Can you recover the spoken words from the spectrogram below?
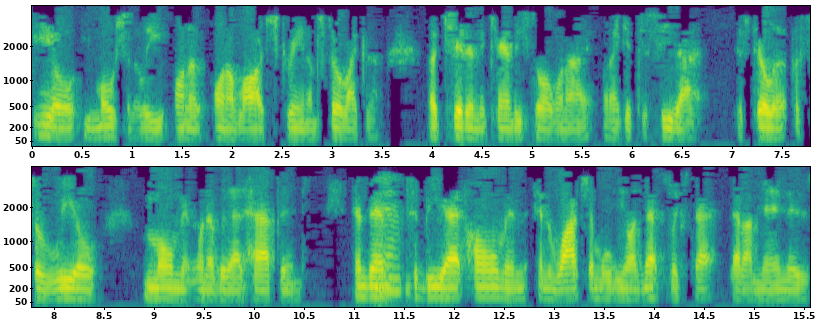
feel emotionally on a, on a large screen. I'm still like a, a kid in the candy store when I, when I get to see that. It's still a, a surreal moment whenever that happens. And then yeah. to be at home and, and watch a movie on Netflix that, that I'm in is,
